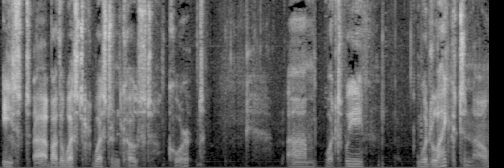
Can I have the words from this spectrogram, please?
east uh, by the west western coast court. Um, what we would like to know,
